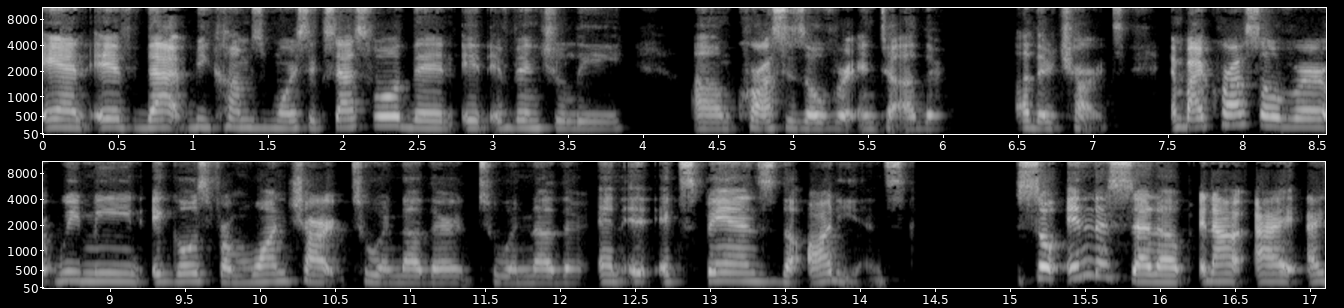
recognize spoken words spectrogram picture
And if that becomes more successful, then it eventually um, crosses over into other other charts. And by crossover, we mean it goes from one chart to another to another and it expands the audience. So in this setup, and I, I, I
